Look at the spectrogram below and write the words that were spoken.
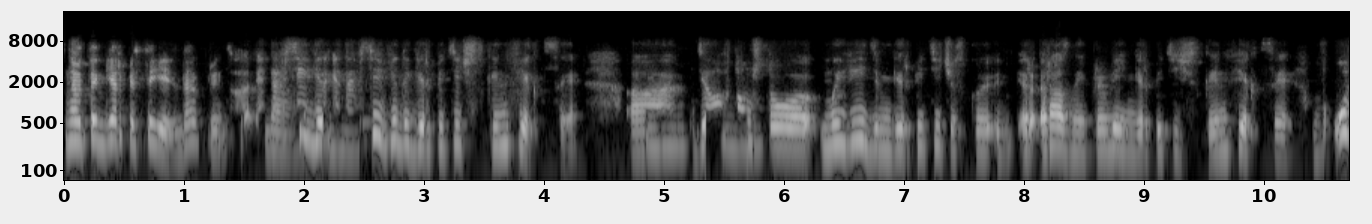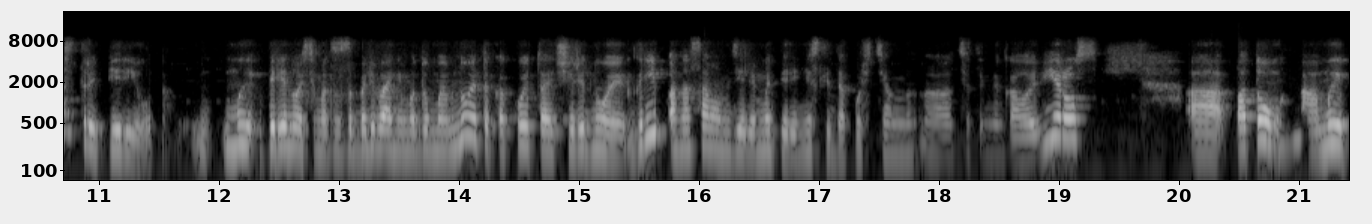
Ну это герпес и есть, да, в принципе? Это, да. все, угу. это все виды герпетической инфекции. Угу. Дело в том, что мы видим герпетическую, разные проявления герпетической инфекции в острый период. Мы переносим это заболевание, мы думаем, ну это какой-то очередной грипп, а на самом деле мы перенесли, допустим, э, цитомегаловирус, а потом а мы,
